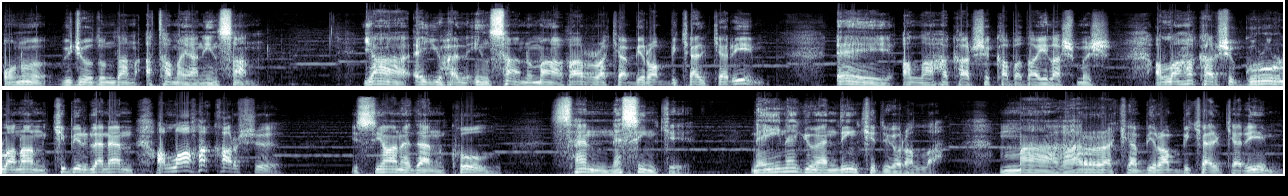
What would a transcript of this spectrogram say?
onu vücudundan atamayan insan. Ya eyyuhel insanu ma garrake bi rabbikel kerim. Ey Allah'a karşı kabadayılaşmış, Allah'a karşı gururlanan, kibirlenen, Allah'a karşı isyan eden kul sen nesin ki? Neyine güvendin ki diyor Allah. Ma garrake bi rabbikel kerim.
